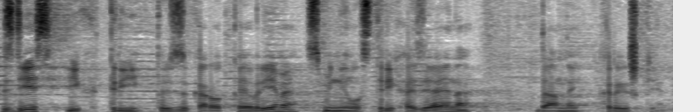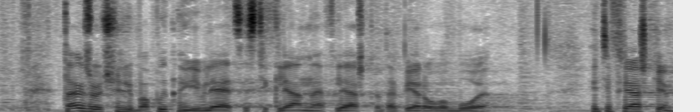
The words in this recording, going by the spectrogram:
Здесь их три, то есть за короткое время сменилось три хозяина данной крышки. Также очень любопытной является стеклянная фляжка до первого боя. Эти фляжки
